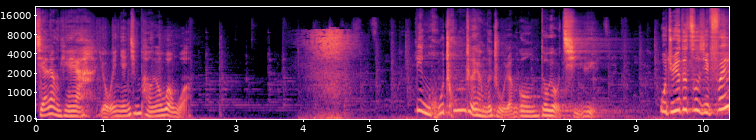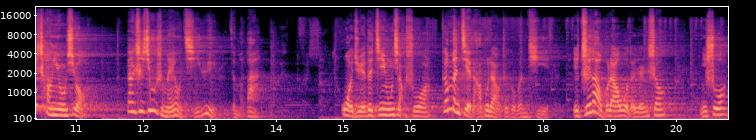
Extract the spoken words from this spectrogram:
前两天呀，有位年轻朋友问我，令狐冲这样的主人公都有奇遇，我觉得自己非常优秀，但是就是没有奇遇，怎么办？我觉得金庸小说根本解答不了这个问题，也指导不了我的人生，你说？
